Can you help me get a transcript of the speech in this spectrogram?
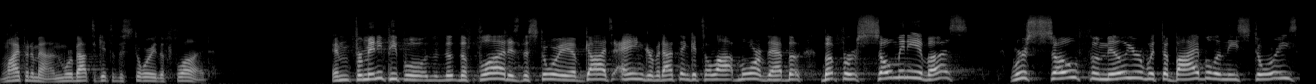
I'm wiping them out. And we're about to get to the story of the flood. And for many people, the, the flood is the story of God's anger, but I think it's a lot more of that. But, but for so many of us, We're so familiar with the Bible and these stories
